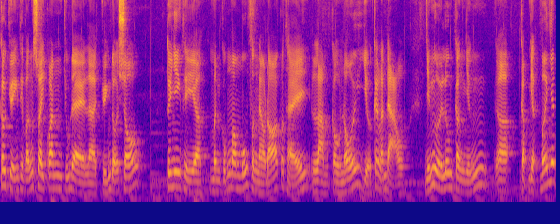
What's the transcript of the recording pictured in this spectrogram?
Câu chuyện thì vẫn xoay quanh chủ đề là chuyển đổi số. Tuy nhiên thì ờ, mình cũng mong muốn phần nào đó có thể làm cầu nối giữa các lãnh đạo, những người luôn cần những uh, cập nhật mới nhất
